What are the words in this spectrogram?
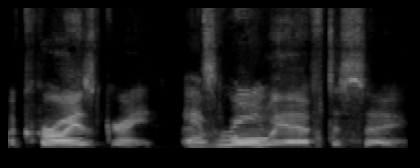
Lacroix is great. That's Every- all we have to say.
